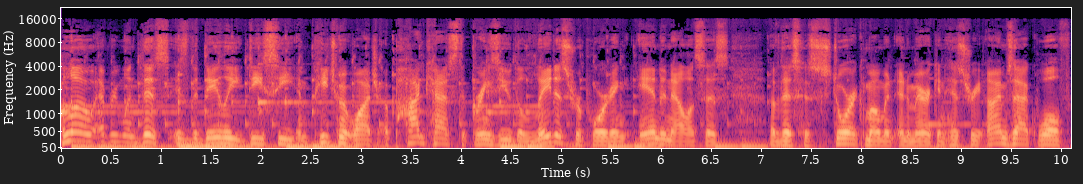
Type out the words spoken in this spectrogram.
Hello, everyone. This is the Daily DC Impeachment Watch, a podcast that brings you the latest reporting and analysis of this historic moment in American history. I'm Zach Wolf,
